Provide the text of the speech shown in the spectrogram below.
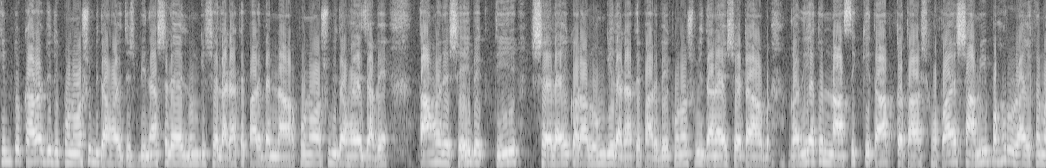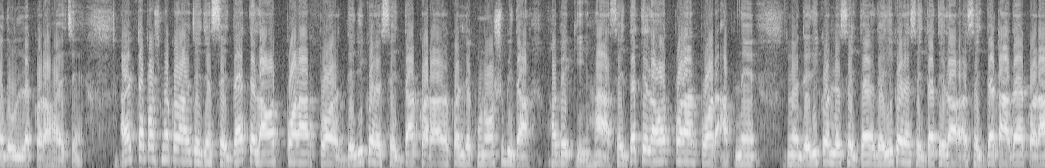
কিন্তু কারও যদি কোনো অসুবিধা হয় যে, বিনা সেলাইয়ের লুঙ্গি সে লাগাতে পারবেন না, কোনো অসুবিধা হয়ে যাবে, তাহলে সেই ব্যক্তি সেলাই করা লুঙ্গি লাগাতে পারবে। কোনো অসুবিধা নেই, সেটা গনিয়াতুন নাসিক কিতাব তথা ফতোয়া স্বামী বহরু রায়কের মধ্যে উল্লেখ করা হয়েছে। আরেকটা প্রশ্ন করা হয়েছে যে সেজদা তেলাওয়াত পড়ার পর দেরি করে সেজদা করা করলে কোনো অসুবিধা হবে কি? হ্যাঁ সেজদা তেলাওয়াত পড়ার পর আপনি দেরি করলে সেজদা, দেরি করে সেজদা তেলা, সেজদাটা আদায় করা,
